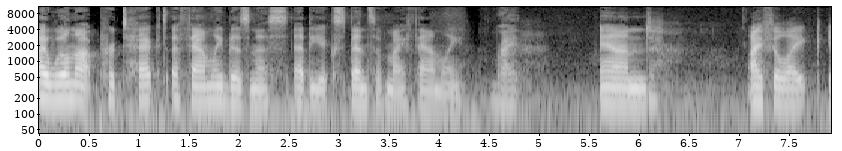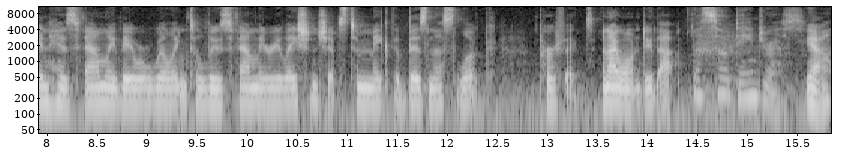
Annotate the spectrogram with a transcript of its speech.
I will not protect a family business at the expense of my family. Right. And I feel like in his family they were willing to lose family relationships to make the business look perfect and I won't do that. That's so dangerous. Yeah.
